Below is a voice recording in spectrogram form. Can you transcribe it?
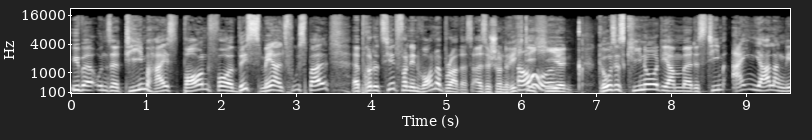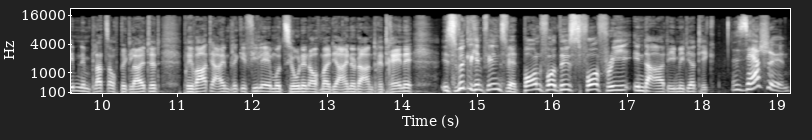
über unser Team. Heißt Born for This, mehr als Fußball. Äh, produziert von den Warner Brothers. Also schon richtig Oh. hier. Großes Kino. Die haben äh, das Team ein Jahr lang neben dem Platz auch begleitet. Private Einblicke, viele Emotionen, auch mal die ein oder andere Träne. Ist wirklich empfehlenswert. Born for This, for free in der AD-Mediathek. Sehr schön.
